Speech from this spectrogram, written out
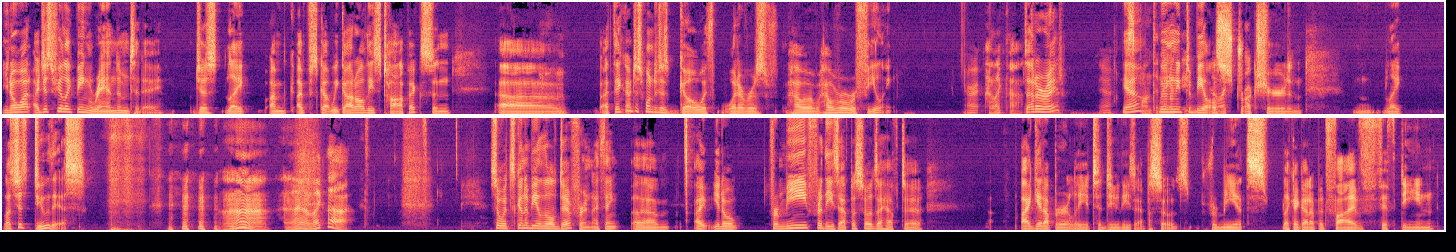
You know what? I just feel like being random today. Just like I'm, I've got we got all these topics, and uh, mm-hmm. I think I just want to just go with whatever's however however we're feeling. All right, I like that. Is that all right? Yeah, yeah. We don't need to be all like- structured and like. Let's just do this. ah, I like that. So it's going to be a little different. I think. Um, I you know, for me, for these episodes, I have to I get up early to do these episodes. For me, it's like I got up at five fifteen.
